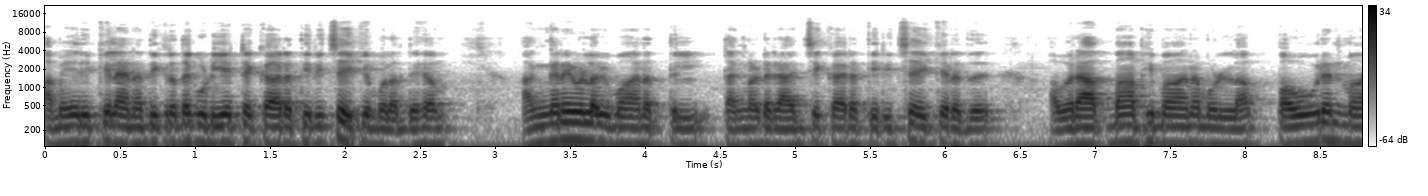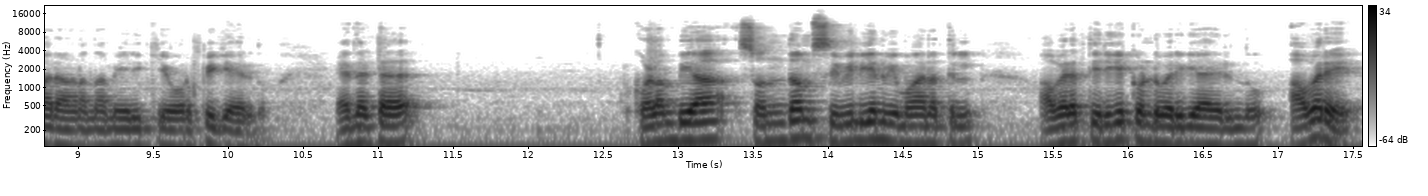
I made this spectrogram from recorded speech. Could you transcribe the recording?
അമേരിക്കയിലെ അനധികൃത കുടിയേറ്റക്കാരെ തിരിച്ചയക്കുമ്പോൾ അദ്ദേഹം അങ്ങനെയുള്ള വിമാനത്തിൽ തങ്ങളുടെ രാജ്യക്കാരെ തിരിച്ചയക്കരുത്. അവർ ആത്മാഭിമാനമുള്ള പൗരന്മാരാണെന്ന് അമേരിക്കയെ ഓർപ്പിക്കുകയായിരുന്നു. എന്നിട്ട് കൊളംബിയ സ്വന്തം സിവിലിയൻ വിമാനത്തിൽ അവരെ തിരികെ കൊണ്ടുവരികയായിരുന്നു. അവരെ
